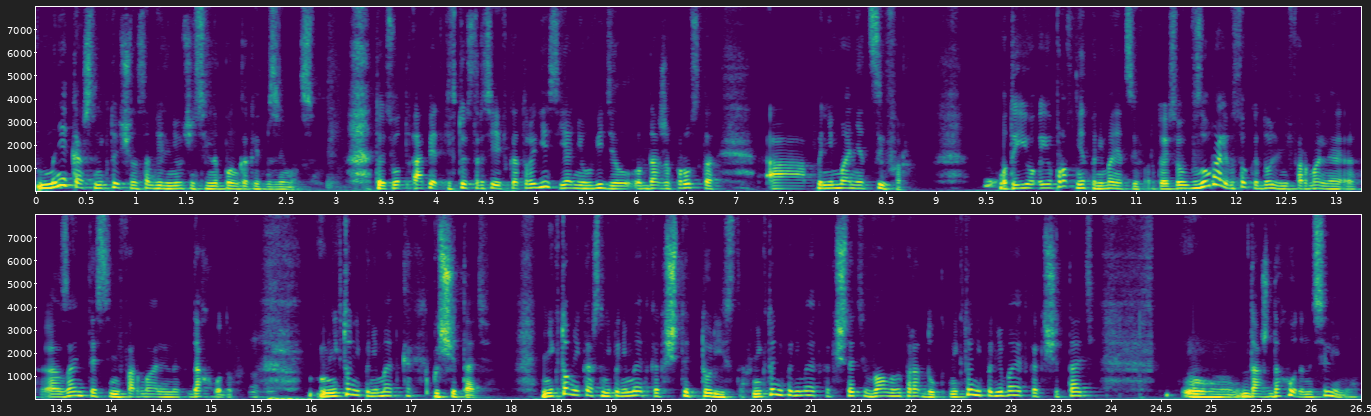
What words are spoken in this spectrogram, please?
мне кажется, никто еще на самом деле не очень сильно понял, как этим заниматься. То есть вот опять-таки в той стратегии, в которой есть, я не увидел даже просто а, понимания цифр. Вот ее, ее просто нет понимания цифр. То есть в Заурале высокая доля неформальной э, занятости, неформальных доходов. Никто не понимает, как их посчитать. Никто, мне кажется, не понимает, как считать туристов. Никто не понимает, как считать валовый продукт. Никто не понимает, как считать даже доходы населения.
